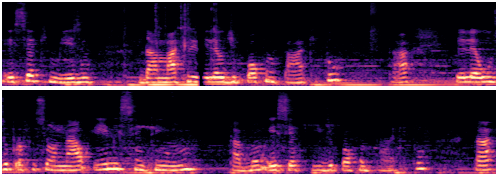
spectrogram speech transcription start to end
esse aqui mesmo, da máquina, ele é o de pó compacto, tá? Ele é uso profissional M101, tá bom? Esse aqui de pó compacto, tá?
